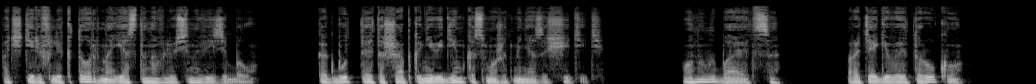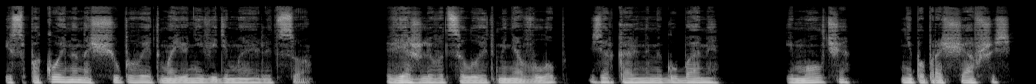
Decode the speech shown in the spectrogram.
почти рефлекторно, я становлюсь инвизибл. Как будто эта шапка-невидимка сможет меня защитить. Он улыбается, протягивает руку и спокойно нащупывает мое невидимое лицо. Вежливо целует меня в лоб зеркальными губами и молча, не попрощавшись,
